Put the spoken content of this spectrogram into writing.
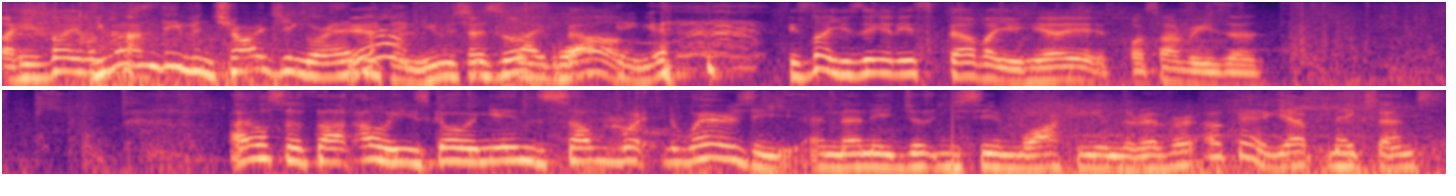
Like he's not even He wasn't even charging or anything. he was just no like spell. walking. he's not using any spell, but you hear it for some reason. I also thought, oh, he's going in somewhere. Where is he? And then he just you see him walking in the river. Okay, yep, makes sense.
